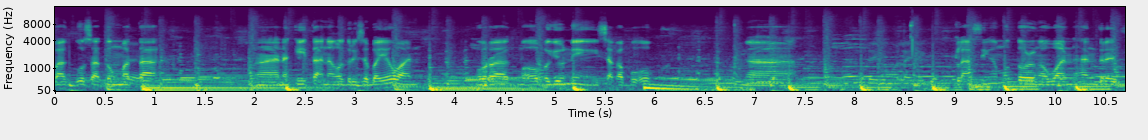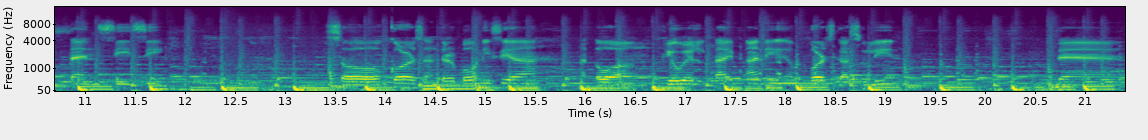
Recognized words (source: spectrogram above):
Bag-o sa atong mata nga nakita na ko diri sa bayawan. Murag mao pag yun eh, isa ka buok nga klase nga motor nga 110cc. So, of course, under bonus siya. Ato ang fuel type ani, of course, gasoline. Then,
